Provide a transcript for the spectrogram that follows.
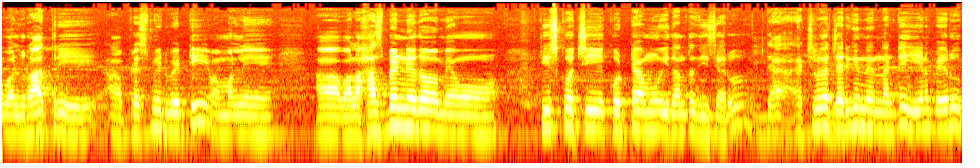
వాళ్ళు రాత్రి ఆ ప్రెస్ మీట్ పెట్టి మమ్మల్ని వాళ్ళ హస్బెండ్ ఏదో మేము తీసుకొచ్చి కొట్టాము ఇదంతా తీశారు. జ- యాక్చువల్గా జరిగింది ఏంటంటే ఈయన పేరు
